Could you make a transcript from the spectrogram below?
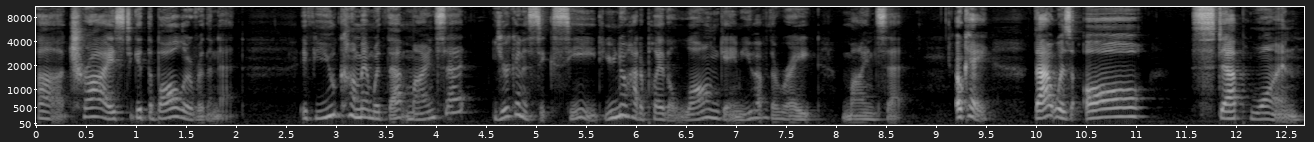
uh, tries to get the ball over the net. If you come in with that mindset, you're going to succeed. You know how to play the long game. You have the right mindset. Okay, that was all step one.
